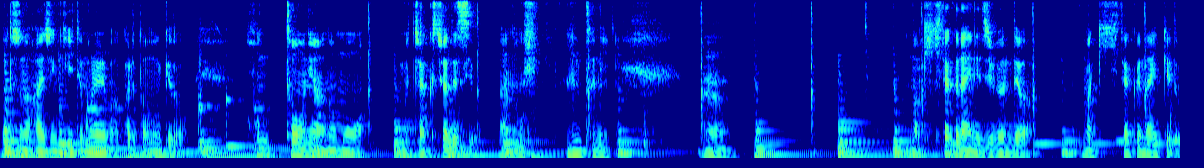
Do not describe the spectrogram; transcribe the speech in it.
私の配信聞いてもらえれば分かると思うけど本当にあのもうむちゃくちゃですよ。あの本当に。うん。聞きたくないね自分では。まあ聞きたくないけど。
